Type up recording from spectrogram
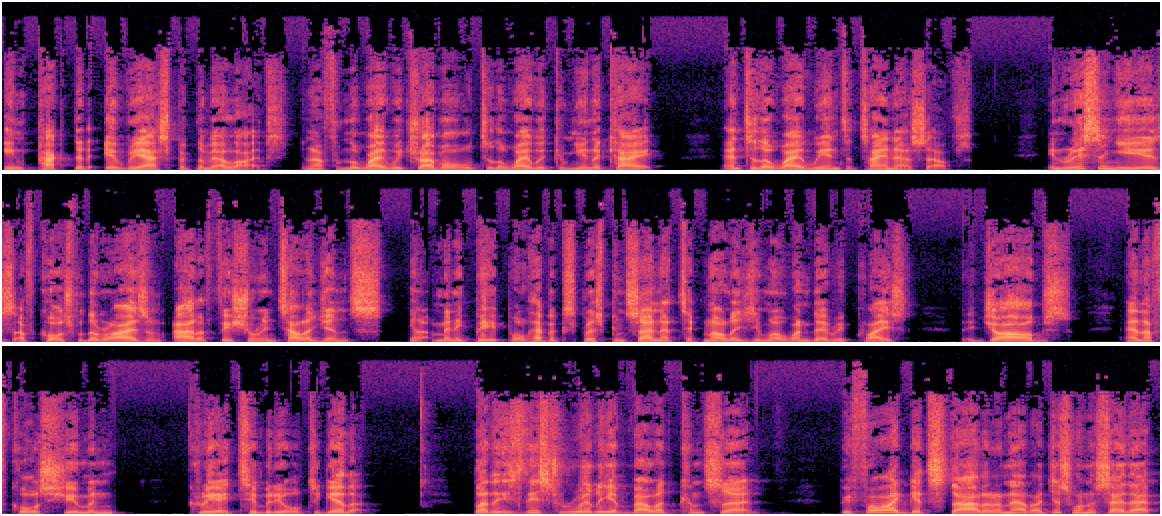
impacted every aspect of our lives, you know, from the way we travel to the way we communicate and to the way we entertain ourselves. In recent years, of course, with the rise of artificial intelligence, you know, many people have expressed concern that technology will one day replace their jobs and, of course, human creativity altogether. But is this really a valid concern? Before I get started on that, I just want to say that,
